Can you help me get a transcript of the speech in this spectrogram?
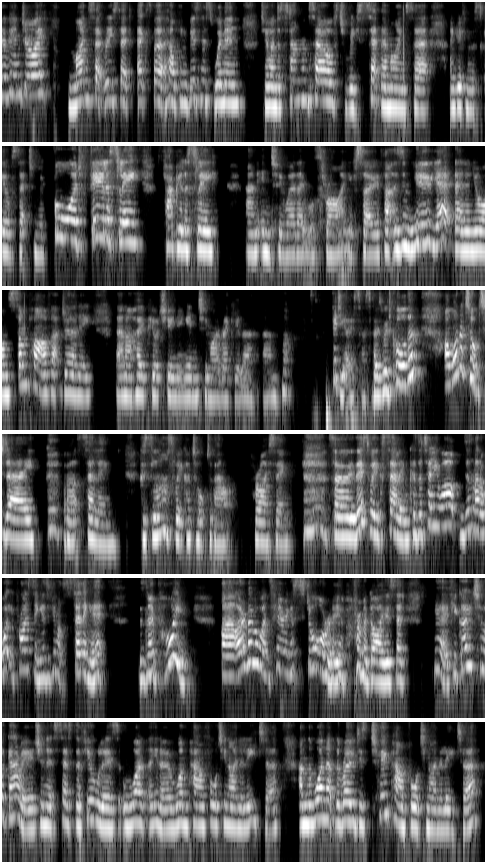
Vivian Joy, mindset reset expert, helping business women to understand themselves, to reset their mindset, and give them the skill set to move forward fearlessly, fabulously, and into where they will thrive. So, if that isn't you yet, then and you're on some part of that journey, then I hope you're tuning into my regular um, well, videos, I suppose we'd call them. I want to talk today about selling because last week I talked about pricing. So this week's selling, because I tell you what, it doesn't matter what your pricing is, if you're not selling it, there's no point. Uh, I remember once hearing a story from a guy who said, yeah, if you go to a garage and it says the fuel is one, you know, one pound forty nine a litre, and the one up the road is two pound forty nine a litre,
